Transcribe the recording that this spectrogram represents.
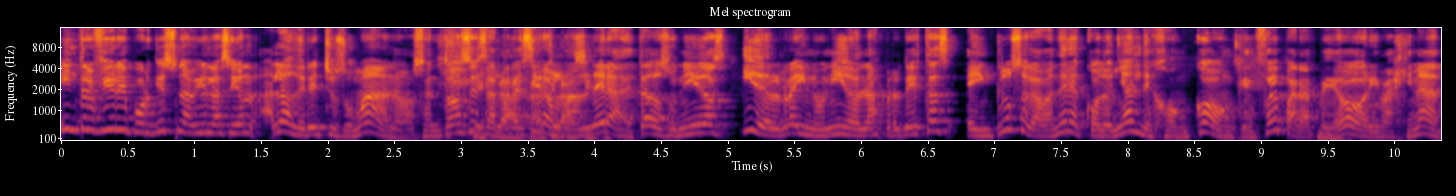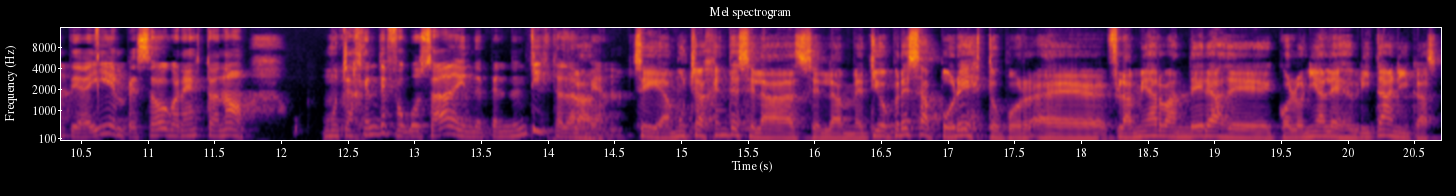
interfiere porque es una violación a los derechos humanos. Entonces aparecieron banderas de Estados Unidos y del Reino Unido en las protestas e incluso la bandera colonial de Hong Kong, que fue para mm. peor, imagínate, ahí empezó con esto, no mucha gente fue acusada de independentista también. Sí, a mucha gente se la, se la metió presa por esto, por eh, flamear banderas de coloniales británicas.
